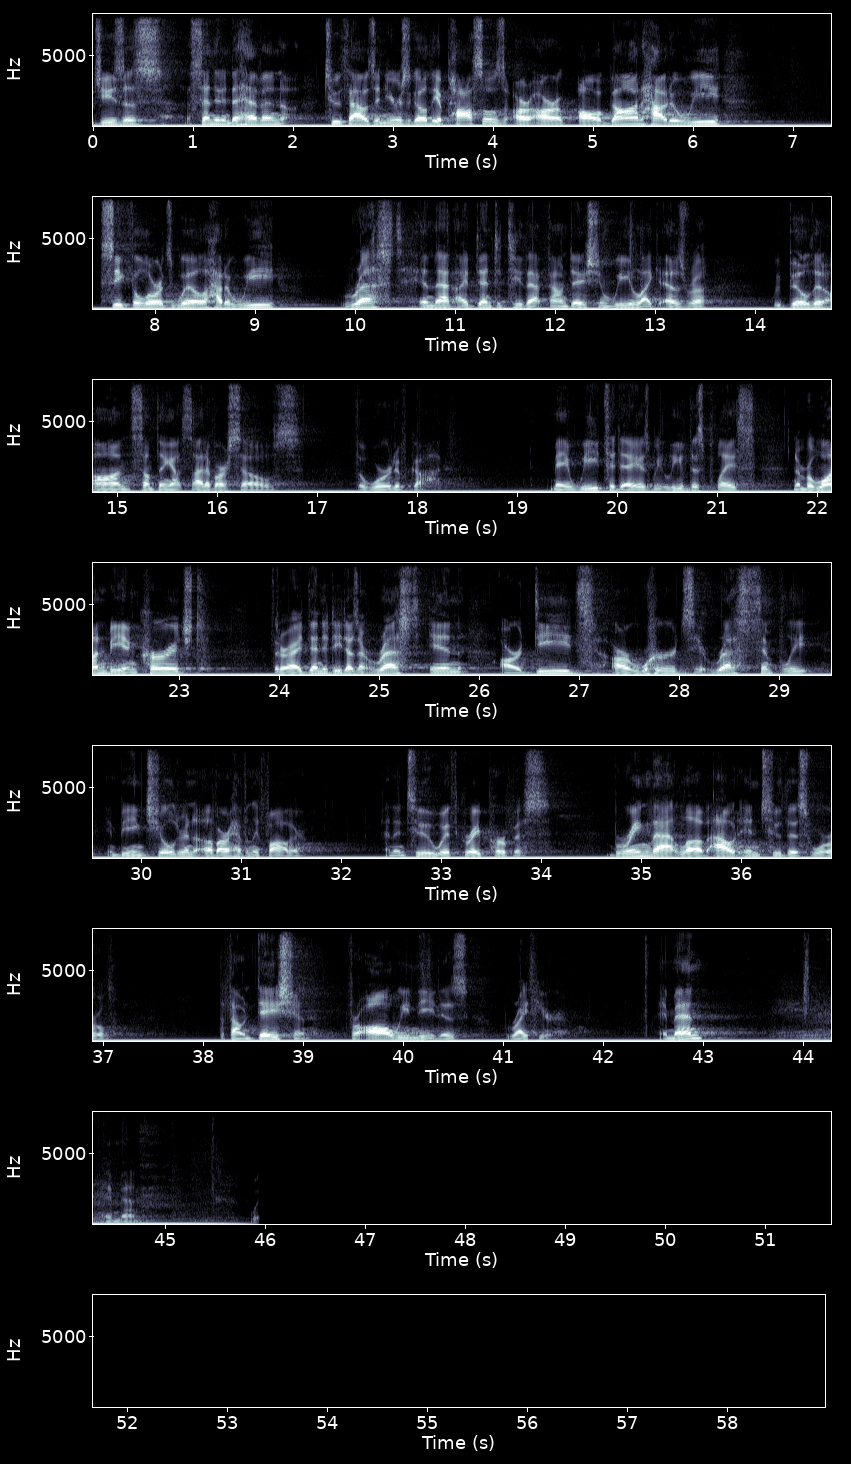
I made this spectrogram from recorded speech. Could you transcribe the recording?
Jesus ascended into heaven 2,000 years ago. The apostles are, are all gone. How do we seek the Lord's will? How do we rest in that identity, that foundation? We, like Ezra, we build it on something outside of ourselves, the Word of God. May we today, as we leave this place, number one, be encouraged that our identity doesn't rest in our deeds, our words, it rests simply in being children of our Heavenly Father. And then, two, with great purpose, bring that love out into this world. The foundation for all we need is right here. Amen? Amen. Amen.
